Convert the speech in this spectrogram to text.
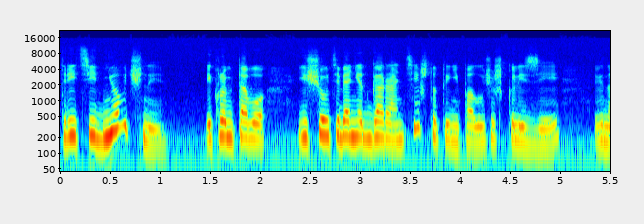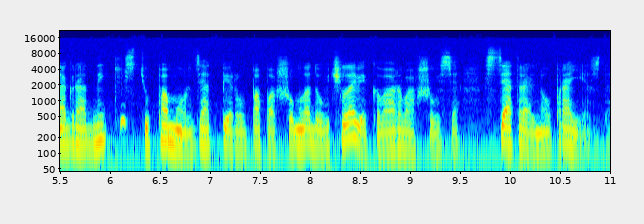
тридцатидневочные, и кроме того, еще у тебя нет гарантии, что ты не получишь в Колизее виноградной кистью по морде от первого попавшего молодого человека, ворвавшегося с театрального проезда.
